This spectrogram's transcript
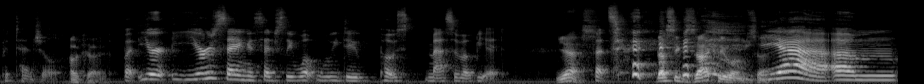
potential. Okay. But you're you're saying essentially what will we do post massive opiate? Yes. That's That's exactly what I'm saying. Yeah. Um,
